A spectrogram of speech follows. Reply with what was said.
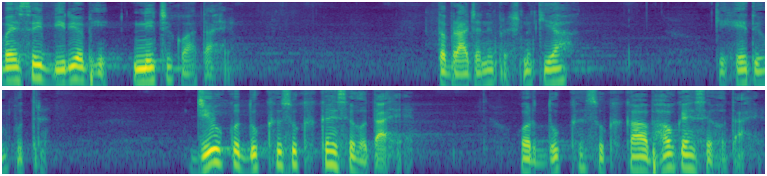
वैसे ही वीर्य भी नीचे को आता है। तब राजा ने प्रश्न किया कि, हे देवपुत्र, जीव को दुख सुख कैसे होता है? और दुख सुख का अभाव कैसे होता है?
